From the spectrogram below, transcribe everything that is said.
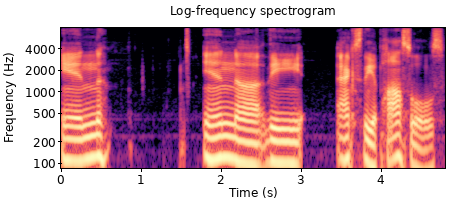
in in uh, the Acts of the Apostles,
